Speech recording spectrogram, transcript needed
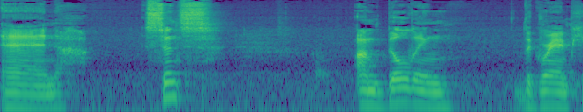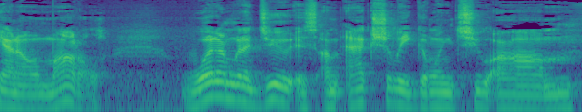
And since I'm building the grand piano model, what I'm going to do is I'm actually going to, um,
